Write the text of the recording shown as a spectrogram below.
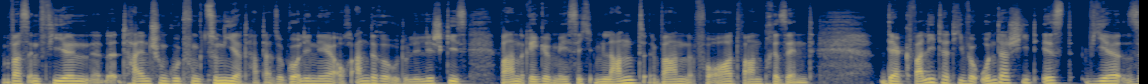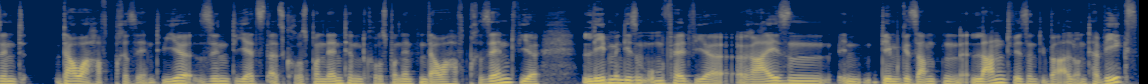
was in vielen äh, Teilen schon gut funktioniert hat. Also Goline, auch andere Udo Lilischkis waren regelmäßig im Land, waren vor Ort, waren präsent. Der qualitative Unterschied ist, wir sind dauerhaft präsent. Wir sind jetzt als Korrespondentinnen und Korrespondenten dauerhaft präsent. Wir leben in diesem Umfeld, wir reisen in dem gesamten Land, wir sind überall unterwegs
